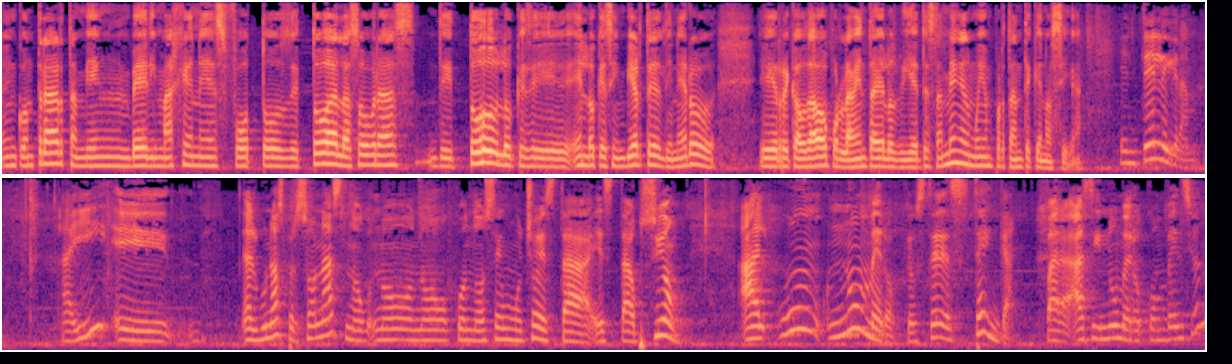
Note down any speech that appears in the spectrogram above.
encontrar, también ver imágenes, fotos de todas las obras, de todo lo que se, en lo que se invierte el dinero eh, recaudado por la venta de los billetes. También es muy importante que nos sigan. En Telegram. Ahí eh, algunas personas no, no, no conocen mucho esta, esta opción. Algún número que ustedes tengan para así número convencional,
